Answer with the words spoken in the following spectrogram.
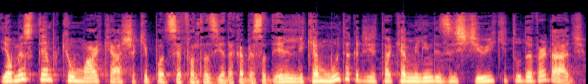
E ao mesmo tempo que o Mark acha que pode ser fantasia da cabeça dele, ele quer muito acreditar que a Melinda existiu e que tudo é verdade.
